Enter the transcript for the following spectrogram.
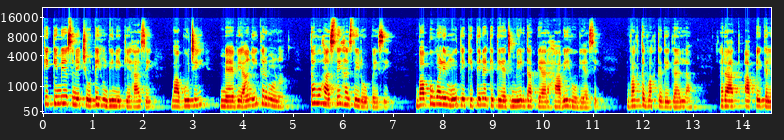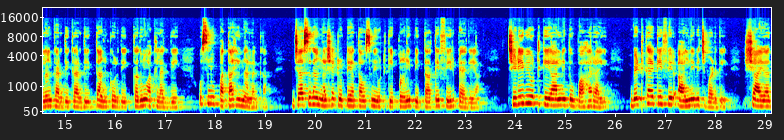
ਕਿ ਕਿਵੇਂ ਉਸਨੇ ਛੋਟੀ ਹੁੰਦੀ ਨੇ ਕਿਹਾ ਸੀ ਬਾਬੂ ਜੀ, ਮੈਂ ਵਿਆਹ ਨਹੀਂ ਕਰਵਾਉਣਾ। ਤਾਂ ਉਹ ਹੱਸਦੀ ਹੱਸਦੀ ਰੋ ਪਈ ਸੀ। ਬਾਪੂ ਵਾਲੇ ਮੂੰਹ ਤੇ ਕਿਤੇ ਨਾ ਕਿਤੇ ਅਜਮੀਰ ਦਾ ਪਿਆਰ ਹਾਵੀ ਹੋ ਗਿਆ ਸੀ। ਵਕਤ ਵਕਤ ਦੀ ਗੱਲ ਆ। ਰਾਤ ਆਪੇ ਗੱਲਾਂ ਕਰਦੀ ਕਰਦੀ ਧਨਕੁਰ ਦੀ ਕਦੋਂ ਅੱਖ ਲੱਗ ਗਈ? ਉਸ ਨੂੰ ਪਤਾ ਹੀ ਨਾ ਲੱਗਾ। ਜਸ ਦਾ ਨਸ਼ਾ ਟੁੱਟਿਆ ਤਾਂ ਉਸਨੇ ਉੱਠ ਕੇ ਪਾਣੀ ਪੀਤਾ ਤੇ ਫਿਰ ਪੈ ਗਿਆ। ਚਿੜੀ ਵੀ ਉੱਠ ਕੇ ਆਲਣੇ ਤੋਂ ਬਾਹਰ ਆਈ। ਬਿਠ ਕਰਕੇ ਫਿਰ ਆਲਣੇ ਵਿੱਚ ਵੜ ਗਈ। ਸ਼ਾਇਦ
